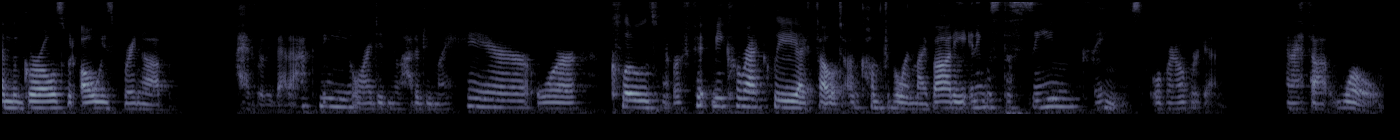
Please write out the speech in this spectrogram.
And the girls would always bring up, I had really bad acne, or I didn't know how to do my hair, or clothes never fit me correctly. I felt uncomfortable in my body. And it was the same things over and over again. And I thought, whoa,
